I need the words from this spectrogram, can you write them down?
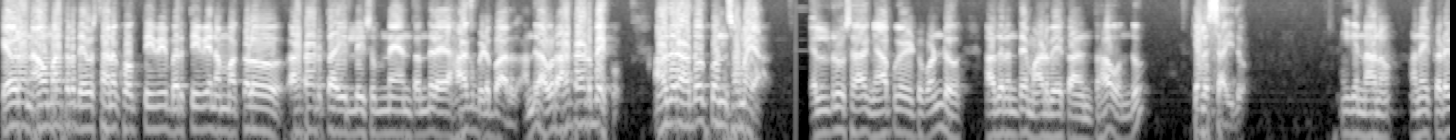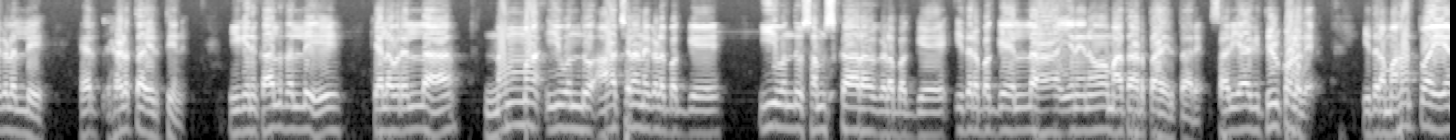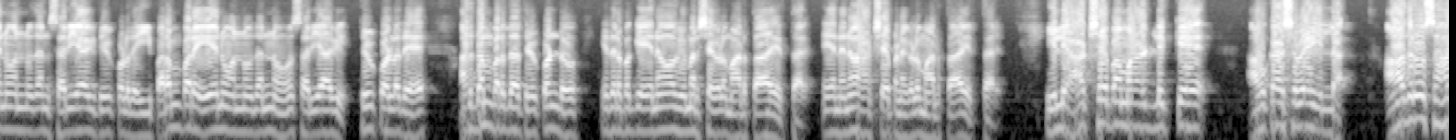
ಕೇವಲ ನಾವು ಮಾತ್ರ ದೇವಸ್ಥಾನಕ್ಕೆ ಹೋಗ್ತೀವಿ, ಬರ್ತೀವಿ, ನಮ್ಮ ಮಕ್ಕಳು ಆಟ ಆಡ್ತಾ ಇರ್ಲಿ ಸುಮ್ಮನೆ ಅಂತಂದ್ರೆ ಹಾಗೆ ಬಿಡಬಾರದು. ಅಂದ್ರೆ ಅವ್ರು ಆಟ ಆಡಬೇಕು. ಆದ್ರೆ ಅದಕ್ಕೊಂದು ಸಮಯ. ಎಲ್ಲರೂ ಸಹ ಜ್ಞಾಪಕ ಇಟ್ಟುಕೊಂಡು ಅದರಂತೆ ಮಾಡಬೇಕಾದಂತಹ ಒಂದು ಕೆಲಸ ಇದು. ಈಗ ನಾನು ಅನೇಕ ಕಡೆಗಳಲ್ಲಿ ಹೇಳ್ತಾ ಇರ್ತೀನಿ. ಈಗಿನ ಕಾಲದಲ್ಲಿ ಕೆಲವರೆಲ್ಲ ನಮ್ಮ ಈ ಒಂದು ಆಚರಣೆಗಳ ಬಗ್ಗೆ, ಈ ಒಂದು ಸಂಸ್ಕಾರಗಳ ಬಗ್ಗೆ, ಇದರ ಬಗ್ಗೆ ಎಲ್ಲ ಏನೇನೋ ಮಾತಾಡ್ತಾ ಇರ್ತಾರೆ. ಸರಿಯಾಗಿ ತಿಳ್ಕೊಳ್ಳದೆ. ಇದರ ಮಹತ್ವ ಏನು ಅನ್ನೋದನ್ನು ಸರಿಯಾಗಿ ತಿಳ್ಕೊಳ್ಳದೆ. ಈ ಪರಂಪರೆ ಏನು ಅನ್ನೋದನ್ನು ಸರಿಯಾಗಿ ತಿಳ್ಕೊಳ್ಳದೆ, ಅರ್ಧಂಬರ್ಧ ತಿಳ್ಕೊಂಡು ಇದರ ಬಗ್ಗೆ ಏನೋ ವಿಮರ್ಶೆಗಳು ಮಾಡ್ತಾ ಇರ್ತಾರೆ. ಏನೇನೋ ಆಕ್ಷೇಪಣೆಗಳು ಮಾಡ್ತಾ ಇರ್ತಾರೆ. ಇಲ್ಲಿ ಆಕ್ಷೇಪ ಮಾಡಲಿಕ್ಕೆ ಅವಕಾಶವೇ ಇಲ್ಲ. ಆದರೂ ಸಹ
